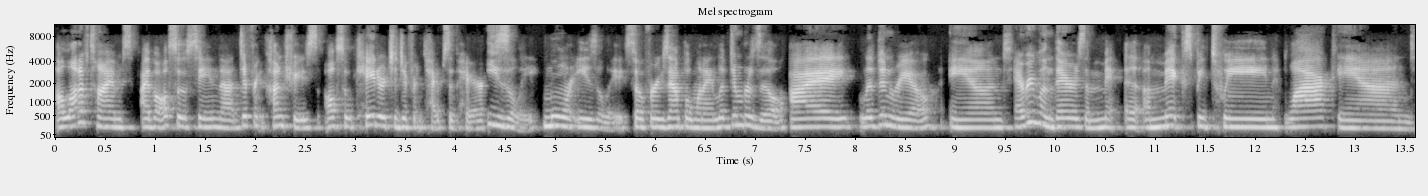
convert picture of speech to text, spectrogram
a lot of times, I've also seen that different countries also cater to different types of hair easily, more easily. So, for example, when I lived in Brazil, I lived in Rio, and everyone there is a, mi- a mix between black and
